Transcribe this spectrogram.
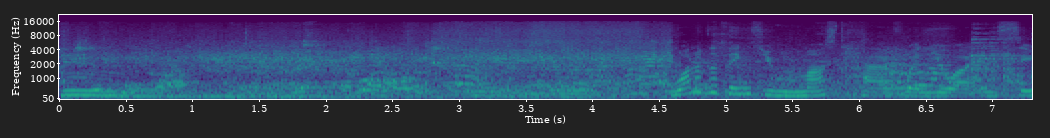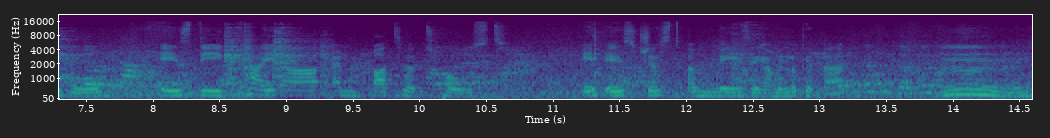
Mm. One of the things you must have when you are in Sibu is the kaya and butter toast. It is just amazing. I mean, look at that. Mmm.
